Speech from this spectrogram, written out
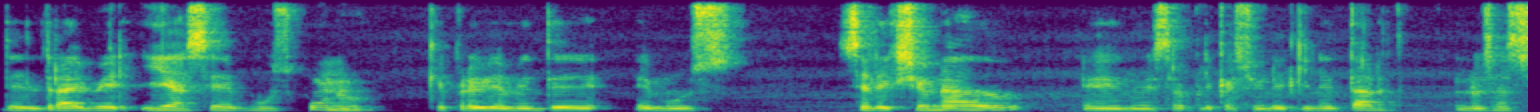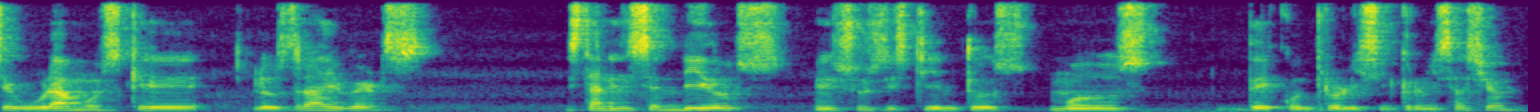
del driver IAC Bus 1 que previamente hemos seleccionado en nuestra aplicación de KinectArt. Nos aseguramos que los drivers están encendidos en sus distintos modos de control y sincronización.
